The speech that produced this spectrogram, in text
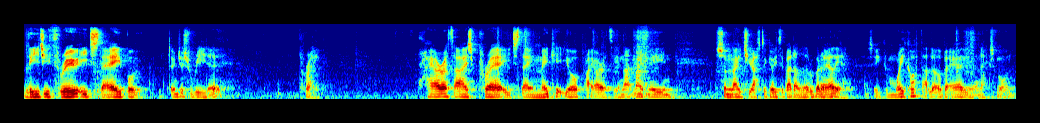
lead you through each day, but don't just read it. Pray. Prioritize prayer each day. Make it your priority. And that might mean some nights you have to go to bed a little bit earlier so you can wake up that little bit earlier the next morning.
